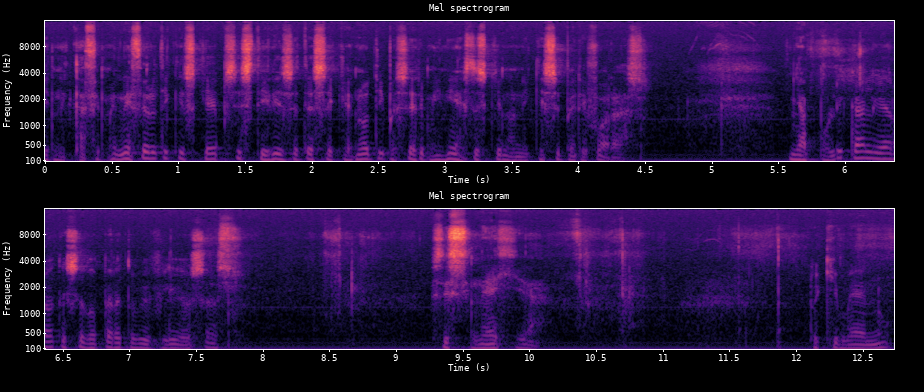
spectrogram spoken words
Η καθημερινή θεωρητική σκέψη στηρίζεται σε κενότυπε ερμηνείες της κοινωνικής συμπεριφοράς. Μια πολύ καλή ερώτηση εδώ πέρα το βιβλίο σας, στη συνέχεια του κειμένου,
